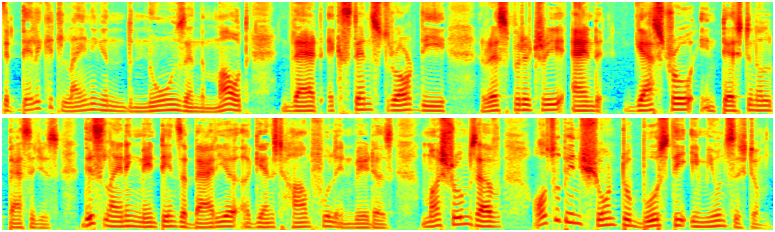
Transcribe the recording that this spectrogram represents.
the delicate lining in the nose and the mouth that extends throughout the respiratory and gastrointestinal passages. This lining maintains a barrier against harmful invaders. Mushrooms have also been shown to boost the immune system.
